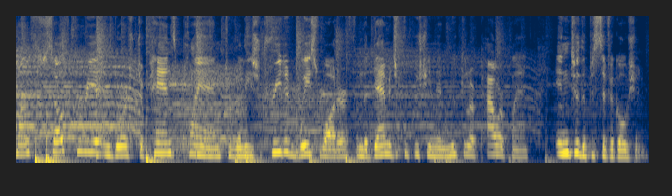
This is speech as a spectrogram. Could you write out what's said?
month, South Korea endorsed Japan's plan to release treated wastewater from the damaged Fukushima nuclear power plant into the Pacific Ocean.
